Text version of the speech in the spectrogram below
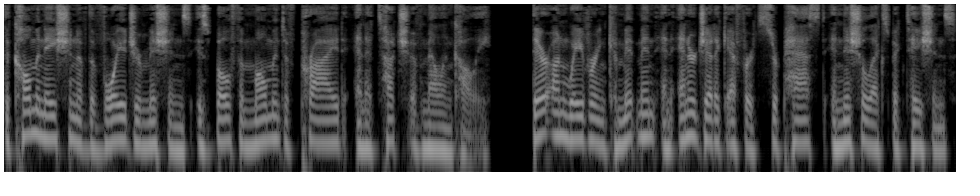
the culmination of the Voyager missions is both a moment of pride and a touch of melancholy. Their unwavering commitment and energetic efforts surpassed initial expectations,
